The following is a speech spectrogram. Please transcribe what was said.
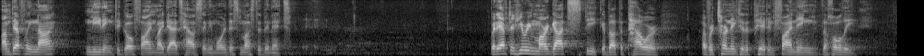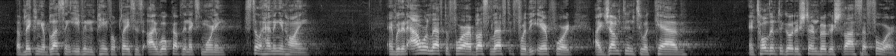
I'm definitely not needing to go find my dad's house anymore. This must have been it. But after hearing Margot speak about the power of returning to the pit and finding the holy, of making a blessing even in painful places, I woke up the next morning still hemming and hawing. And with an hour left before our bus left for the airport, I jumped into a cab and told him to go to Sternberger Straße 4.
